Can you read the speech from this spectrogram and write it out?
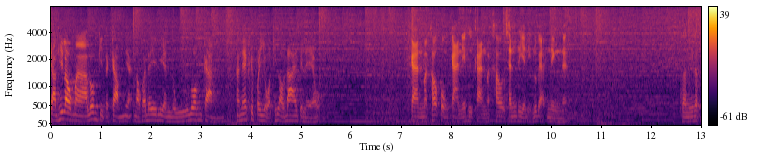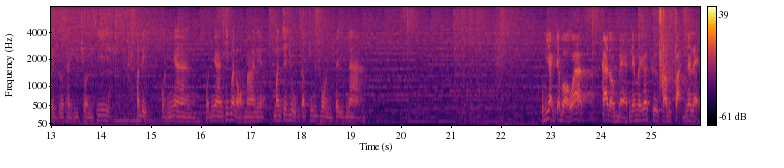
การที่เรามาร่วมกิจกรรมเนี่ยเราก็ได้เรียนรู้ร่วมกัน อันนี้คือประโยชน์ที่เราได้ไปแล้ว การมาเข้าโครงการนี้คือการมาเข้าชั้นเรียนอีกรูปแบบหนึ่งนะตอนนี้เราเป็นตัวแทนชุมชนที่ผลิตผลงานผลงานที่มันออกมาเนี่ยมันจะอยู่กับชุมชนไปอีกนานผมอยากจะบอกว่าการออกแบบเนี่ยมันก็คือความฝันนั่นแหละ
